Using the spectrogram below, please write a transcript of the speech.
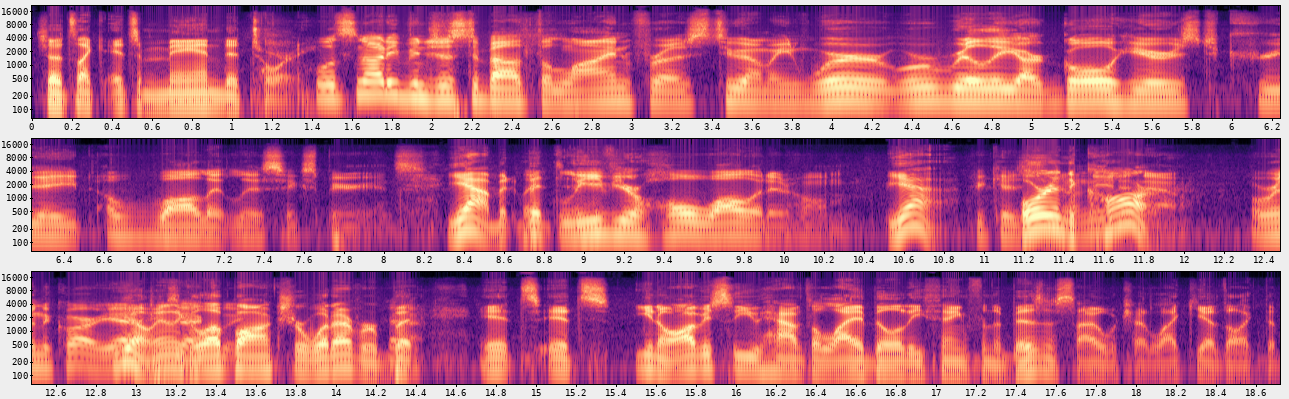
So it's like it's mandatory. Well, it's not even just about the line for us too. I mean, we're we're really our goal here is to create a walletless experience. yeah, but Like but leave your whole wallet at home yeah, because or in the don't need it car. or in the car. Yeah, Yeah, in the glove box or whatever. But it's it's you know obviously you have the liability thing from the business side, which I like. You have the like the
